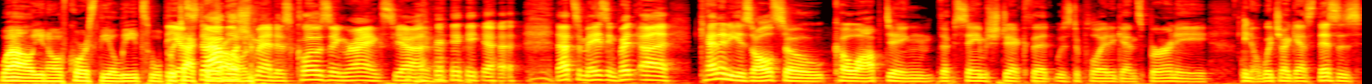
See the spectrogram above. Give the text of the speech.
well, you know, of course the elites will protect the establishment is closing ranks. Yeah. Yeah. yeah. That's amazing. But uh, Kennedy is also co opting the same shtick that was deployed against Bernie you know, which I guess this is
